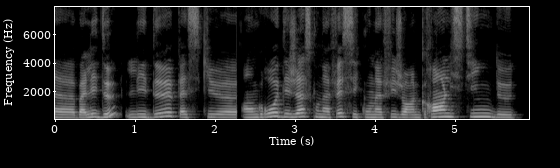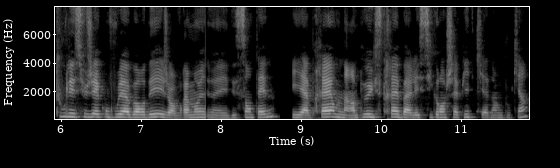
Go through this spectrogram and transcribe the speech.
Euh, bah, les deux, les deux parce que en gros déjà ce qu'on a fait c'est qu'on a fait genre un grand listing de tous les sujets qu'on voulait aborder, genre vraiment il y en avait des centaines. Et après on a un peu extrait bah, les six grands chapitres qu'il y a dans le bouquin.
